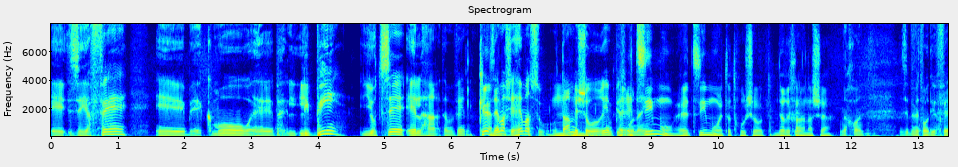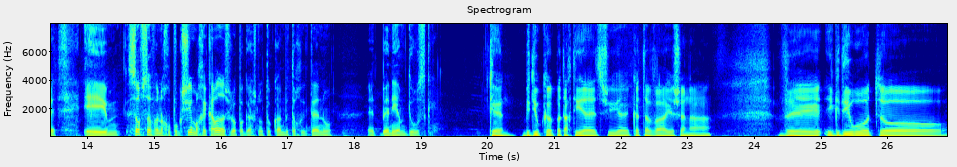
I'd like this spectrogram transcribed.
אה, זה יפה, אה, ב- כמו אה, ליבי יוצא אל ה... אתה מבין? כן. זה מה שהם עשו, אותם משוררים, פזמונאים. העצימו, העצימו את התחושות דרך האנשה. נכון, זה באמת מאוד יפה. אה, סוף סוף אנחנו פוגשים, אחרי כמה זמן שלא פגשנו אותו כאן בתוכניתנו, את בני אמדורסקי. כן, בדיוק פתחתי איזושהי אה, כתבה ישנה, והגדירו אותו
